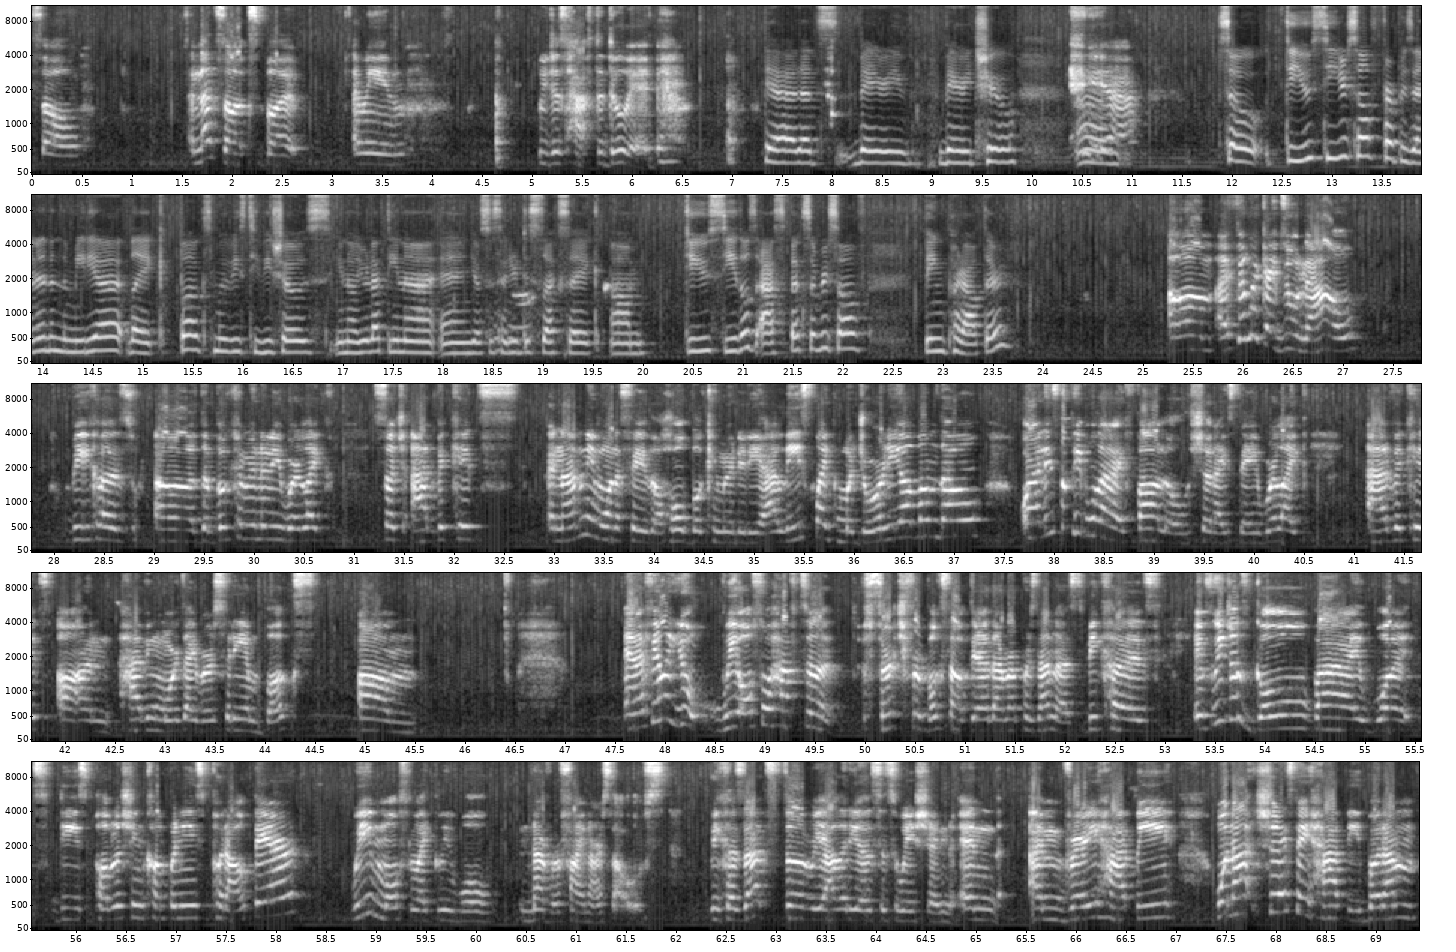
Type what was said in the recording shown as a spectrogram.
So and that sucks, but I mean we just have to do it. Yeah, that's very very true. Um, yeah. So, do you see yourself represented in the media, like books, movies, TV shows? You know, you're Latina, and you also said you're dyslexic. Um, do you see those aspects of yourself being put out there? Um, I feel like I do now because uh, the book community we're like such advocates, and I don't even want to say the whole book community. At least like majority of them, though, or at least the people that I follow, should I say, we're like advocates on having more diversity in books. Um, and I feel like you we also have to search for books out there that represent us because if we just go by what these publishing companies put out there, we most likely will never find ourselves because that's the reality of the situation. And I'm very happy. Well, not should I say happy, but I'm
